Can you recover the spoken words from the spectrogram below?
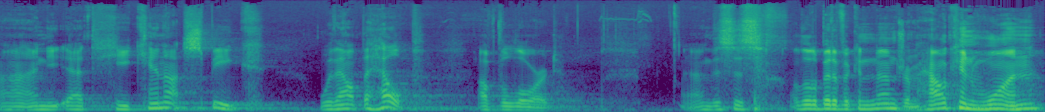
uh, and yet he cannot speak without the help of the Lord. And this is a little bit of a conundrum. How can one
